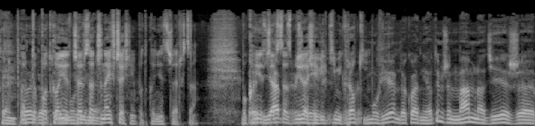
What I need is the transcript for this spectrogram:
Ten projekt to o pod koniec czerwca, mówimy. czy najwcześniej pod koniec czerwca? Bo koniec Ja, czerwca zbliża się e, wielkimi kroki. Mówiłem dokładnie o tym, że mam nadzieję, że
